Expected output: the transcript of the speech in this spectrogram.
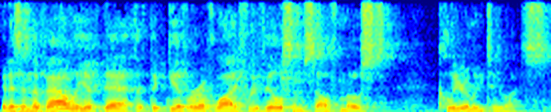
It is in the valley of death that the giver of life reveals himself most clearly to us.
